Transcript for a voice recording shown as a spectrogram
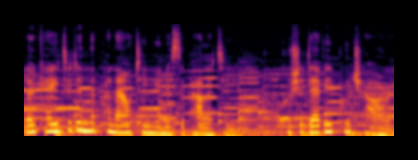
Located in the Panauti municipality, Kushadevi Puchare,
